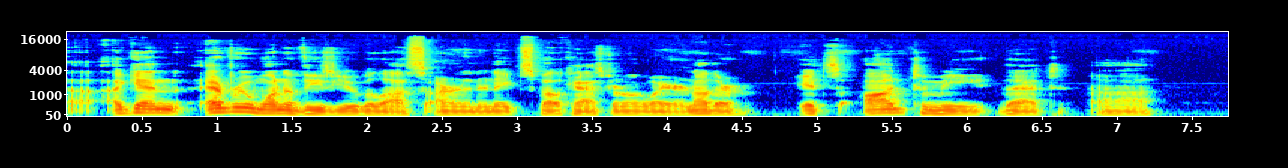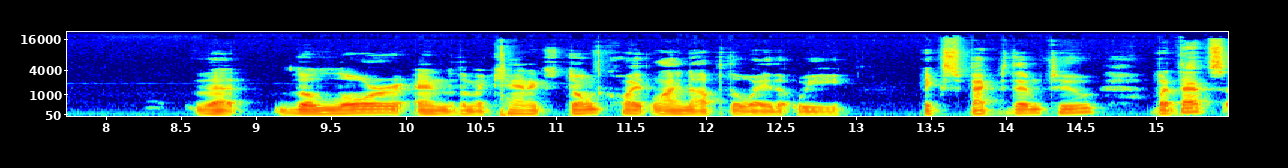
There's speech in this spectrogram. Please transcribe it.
uh, again, every one of these Yugoloths are an innate spellcaster in one way or another, it's odd to me that uh, that the lore and the mechanics don't quite line up the way that we expect them to. But that's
